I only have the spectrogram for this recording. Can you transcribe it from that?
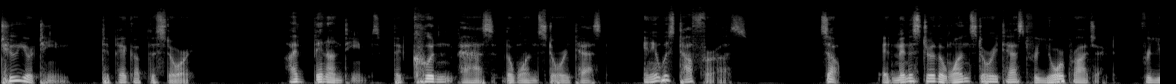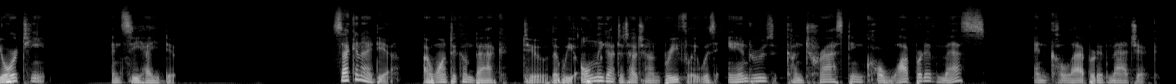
to your team to pick up the story? I've been on teams that couldn't pass the one story test and it was tough for us. So, administer the one story test for your project, for your team, and see how you do. Second idea I want to come back to that we only got to touch on briefly was Andrew's contrasting cooperative mess and collaborative magic.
